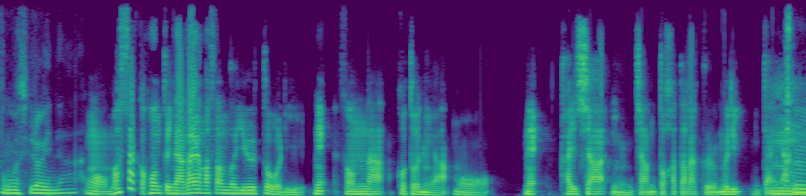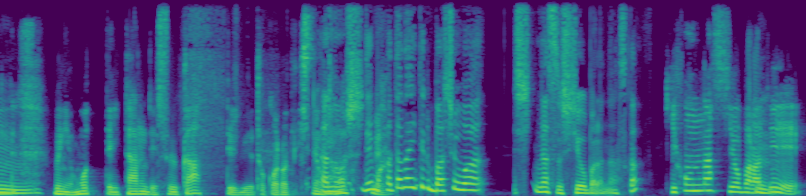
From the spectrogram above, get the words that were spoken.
面白いな。もうまさか本当に長山さんの言う通り、ね、そんなことにはもう、ね、会社員ちゃんと働く無理みたいなううん。ふうに思っていたんですが、っていうところでした。あのでも働いてる場所は、し那須塩原なんですか？基本那須塩原で、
